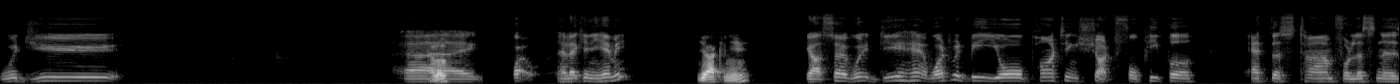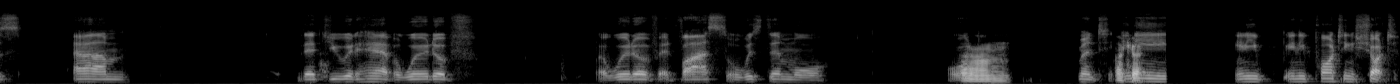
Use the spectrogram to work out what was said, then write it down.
would you? Uh, hello. What, hello, can you hear me? Yeah, can you? Yeah. So, do you have what would be your parting shot for people at this time for listeners um, that you would have a word of a word of advice or wisdom or or um, okay. any any any parting shot?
